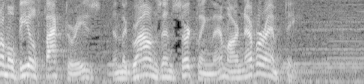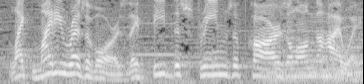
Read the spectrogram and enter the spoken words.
automobile factories and the grounds encircling them are never empty. Like mighty reservoirs, they feed the streams of cars along the highways.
